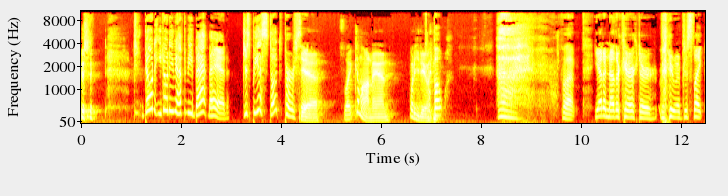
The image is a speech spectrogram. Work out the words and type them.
don't you don't even have to be Batman. Just be a stunt person. Yeah. It's like, come on, man. What are you doing? But, but yet another character who I'm just like,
